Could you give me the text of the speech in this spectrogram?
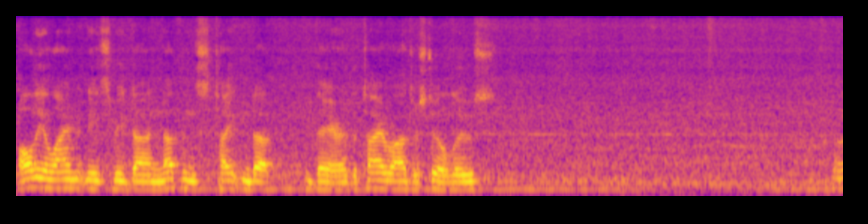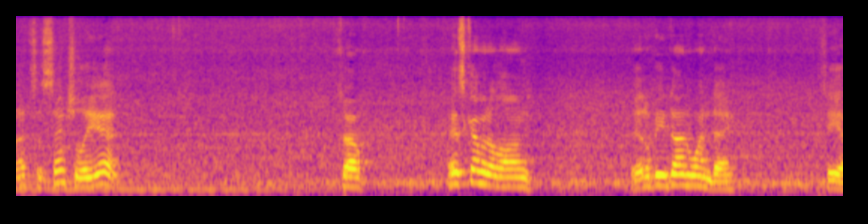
All the alignment needs to be done. Nothing's tightened up there. The tie rods are still loose. Well, that's essentially it. So, it's coming along. It'll be done one day. See ya.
